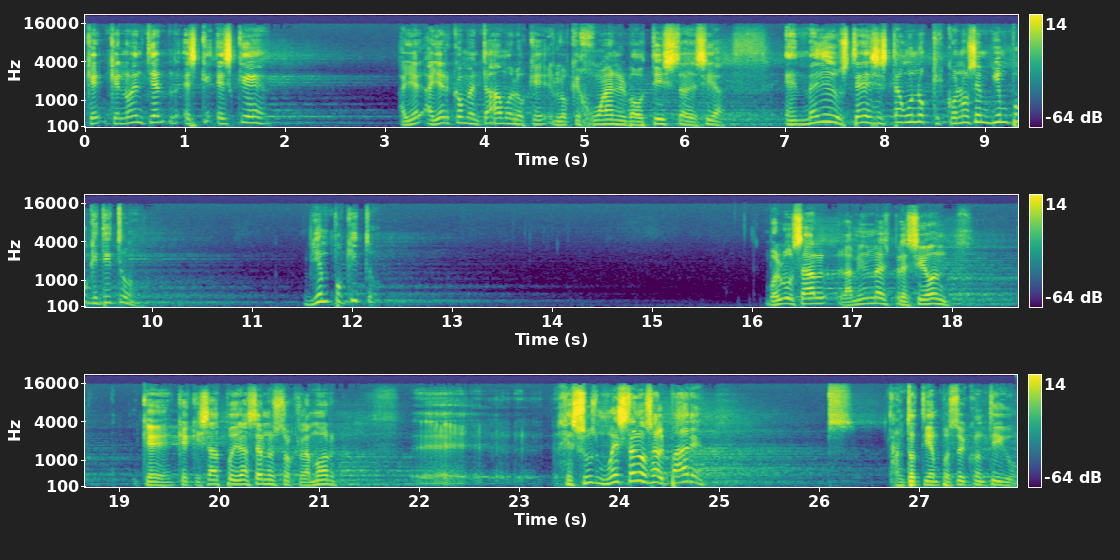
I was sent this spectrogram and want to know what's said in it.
que, no entiendo, es que, es que Ayer, comentábamos lo que, lo que Juan el Bautista decía. En medio de ustedes está uno que conocen bien poquitito. Bien poquito. Vuelvo a usar la misma expresión que, quizás pudiera ser nuestro clamor. Eh, Jesús, muéstranos al Padre. tanto tiempo estoy contigo.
